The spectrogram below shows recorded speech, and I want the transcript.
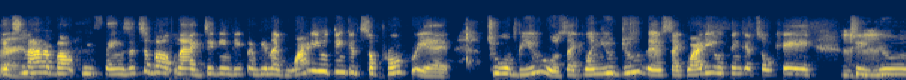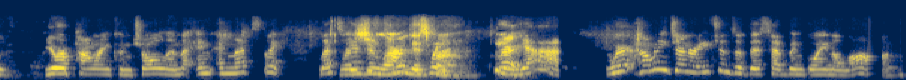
Right. It's not about these things. It's about like digging deep and being like, why do you think it's appropriate to abuse? Like when you do this, like why do you think it's okay mm-hmm. to use your power and control and and and let's like let's where did you learn this from? Right. Yeah where how many generations of this have been going along?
